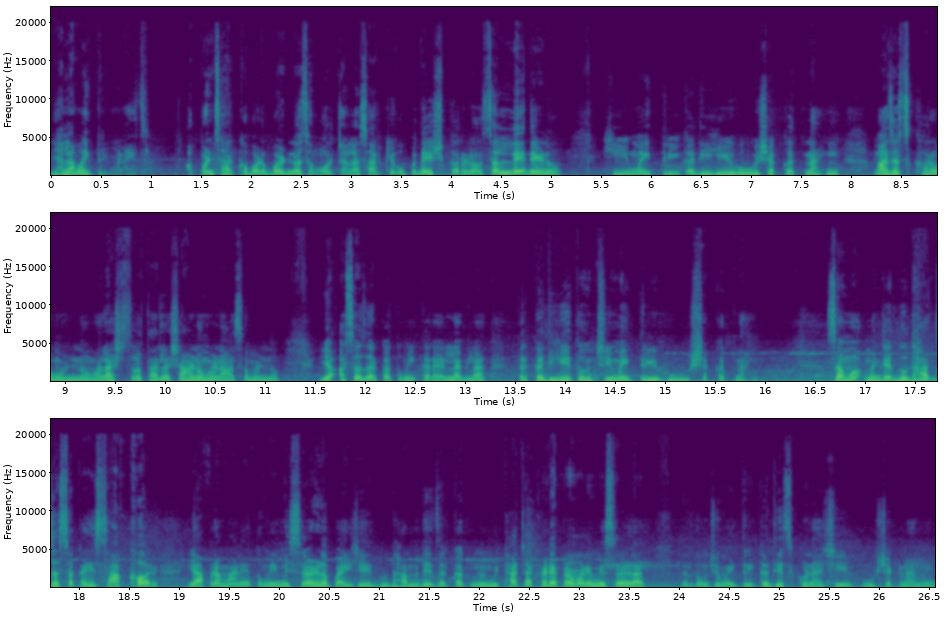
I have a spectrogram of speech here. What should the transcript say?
ह्याला मैत्री म्हणायचं. आपण सारखं बडबडणं समोरच्याला सारखे उपदेश करणं सल्ले देणं ही मैत्री कधीही होऊ शकत नाही. माझंच खरं म्हणणं मला स्वतःला शहाणं म्हणा असं म्हणणं या असं जर का तुम्ही करायला लागलात तर कधीही तुमची मैत्री होऊ शकत नाही. सम म्हणजे दुधात जसं काही साखर याप्रमाणे तुम्ही मिसळलं पाहिजे. दुधामध्ये जर का तुम्ही मिठाच्या खड्याप्रमाणे मिसळलात तर तुमची मैत्री कधीच कुणाची होऊ शकणार नाही.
